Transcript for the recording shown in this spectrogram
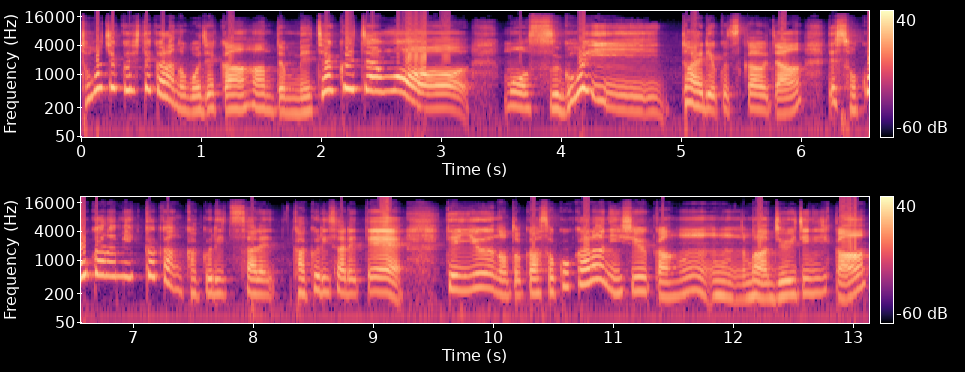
到着してからの5時間半ってめちゃくちゃもう、もうすごい体力使うじゃん。で、そこから3日間確立され、隔離されれてっていうのとかそこから2週間、うん、まあ11日間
